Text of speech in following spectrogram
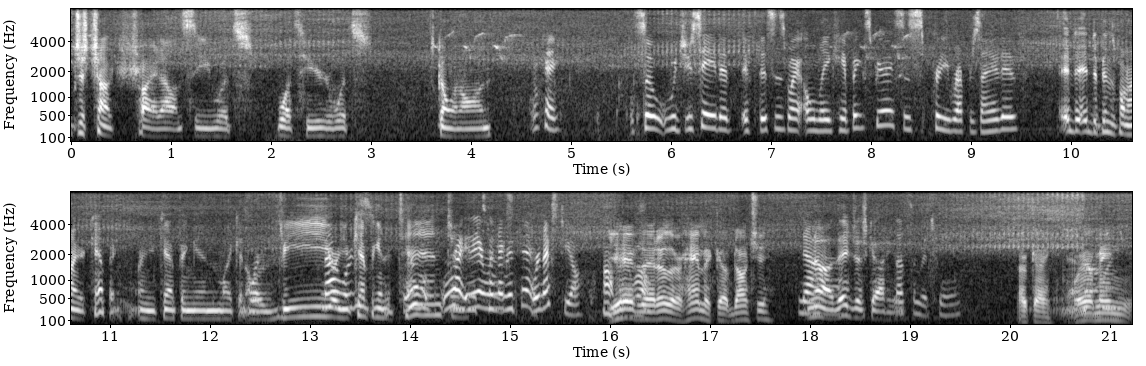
just trying to try it out and see what's what's here, what's, what's going on. Okay. So would you say that if this is my only camping experience, this is pretty representative? It, it depends upon how you're camping. Are you camping in like an we're, RV? No, are you camping just, in a tent? We're, right there. We're next, we're next to y'all. Oh, you have wow. that other hammock up, don't you? No, no, they just got here. That's in between. Okay. Yeah, well, I mean,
